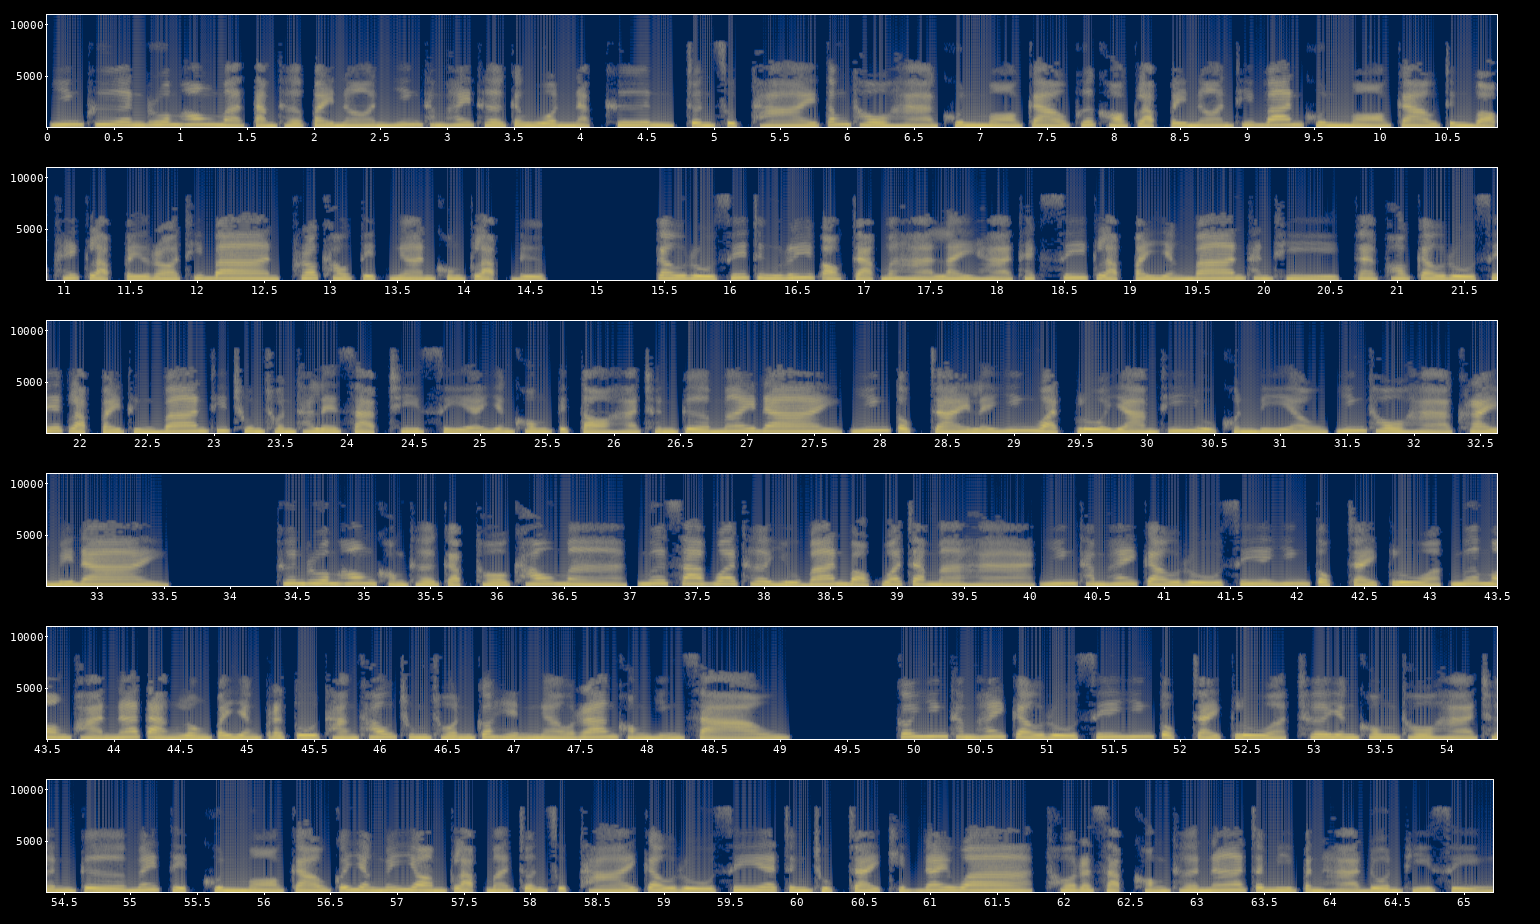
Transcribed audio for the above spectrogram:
ยิ่งเพื่อนร่วมห้องมาตามเธอไปนอนยิ่งทำให้เธอกังวลหนักขึ้น จนสุดท้ายต้องโทรหาคุณหมอเกาเพื่อขอกลับไปนอนที่บ้านคุณหมอเกาจึงบอกให้กลับไปรอที่บ้าน เพราะเขาติดงานคงกลับดึก เกาหลูซี่จึงรีบออกจากมหาลัยหาแท็กซี่กลับไปยังบ้านทันที แต่พอเกาหลูซี่กลับไปถึงบ้านที่ชุมชนทะเลสาบชีเสียยังคงติดต่อหาเฉินเกอไม่ได้ ยิ่งตกใจและยิ่งหวาดกลัวยามที่อยู่คนเดียว ยิ่งโทรหาใครไม่ได้ ขึ้นร่วมห้องของเธอกับโทรเข้ามา เมื่อทราบว่าเธออยู่บ้านบอกว่าจะมาหา ยิ่งทำให้เกาหรูเซี่ยยิ่งตกใจกลัว เมื่อมองผ่านหน้าต่างลงไปยังประตูทางเข้าชุมชนก็เห็นเงาร่างของหญิงสาว ก็ยิ่งทำให้เกาหรูซี่ยิ่งตกใจกลัว เธอยังคงโทรหาเฉินเกอไม่ติดคุณหมอเกาก็ยังไม่ยอมกลับมาจนสุดท้ายเกาหรูซี่จึงฉุกใจคิดได้ว่า โทรศัพท์ของเธอน่าจะมีปัญหาโดนผีสิง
